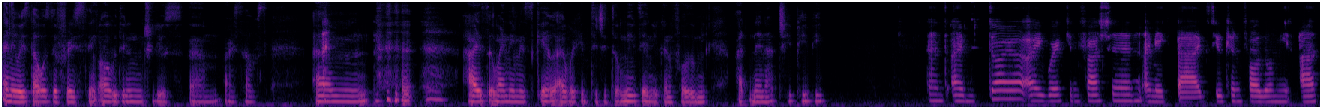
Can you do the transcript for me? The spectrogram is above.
Anyways, that was the first thing. Oh, we didn't introduce um ourselves. Um, hi. So my name is Gael. I work in digital media, and you can follow me at Nena GPB. And I'm Dara. I work in fashion. I make bags. You can follow me at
